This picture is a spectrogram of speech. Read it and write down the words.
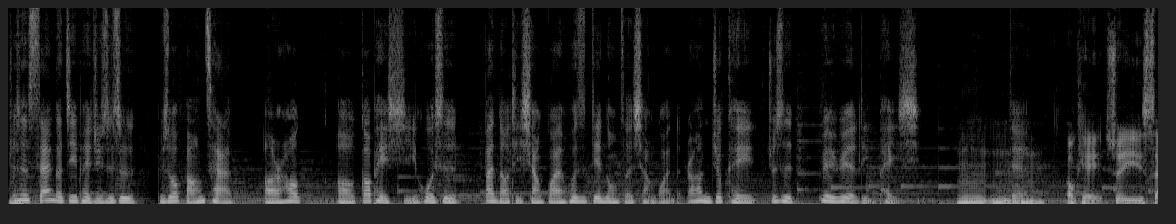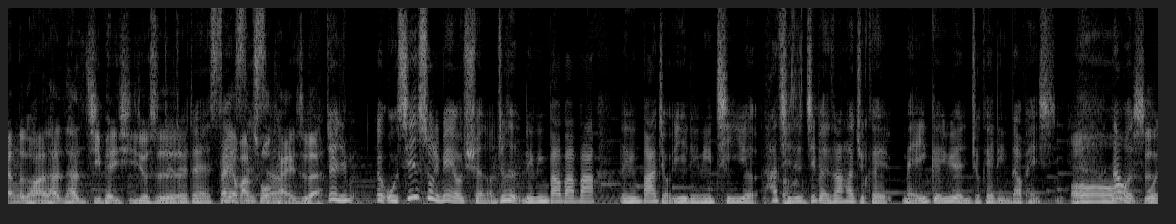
就是三个季配息，就是比如说房产，呃，然后呃高配息，或是半导体相关，或是电动车相关的，然后你就可以就是月月领配息。嗯嗯，对嗯，OK，所以三个的话，它它是季配息，就是对对对那三要把错开是不是？对，我其实书里面有选了，就是零零八八八、零零八九一、零零七一二，它其实基本上它就可以每一个月你就可以领到配息。哦，那我我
